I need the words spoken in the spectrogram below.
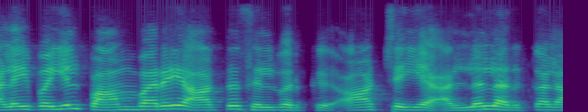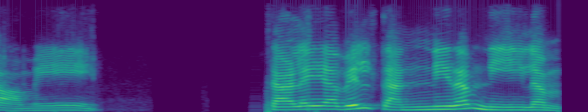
அலைபயில் பாம்பரை ஆர்த்த செல்வர்க்கு ஆட்செய்ய அல்லல் அறுக்கலாமே. தலையவில் தன்னிறம் நீளம்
